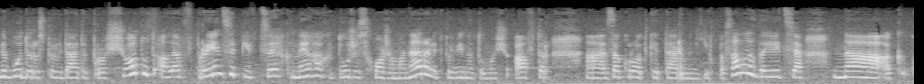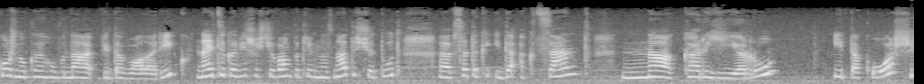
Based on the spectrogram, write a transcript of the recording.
Не буду розповідати про що тут, але в принципі в цих книгах дуже схожа манера, відповідно, тому що автор за короткий термін їх писала. Здається, на кожну книгу вона віддавала рік. Найцікавіше, що вам потрібно знати, що тут е, все-таки іде акцент на кар'єру. І також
